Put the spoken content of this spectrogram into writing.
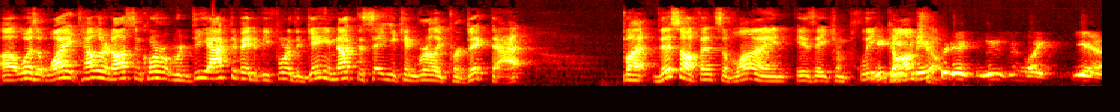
Uh, was it Wyatt Teller and Austin Corbett were deactivated before the game? Not to say you can really predict that, but this offensive line is a complete you, you can't show. predict losing. Like yeah,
